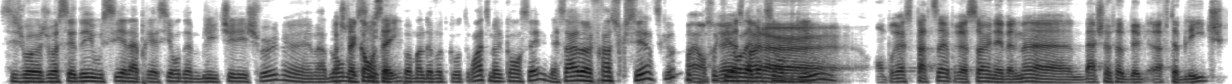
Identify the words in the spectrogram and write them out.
si je vais, je vais céder aussi à la pression de me bleacher les cheveux. là. Ma blonde je te aussi conseille. pas mal de votre côté. Ouais, tu me le conseilles, mais ça a l'air d'un franc succès, en tout cas. Ouais, on, pourrait la version un- vidéo. on pourrait se partir après ça, un événement à Bash of the, of the Bleach,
